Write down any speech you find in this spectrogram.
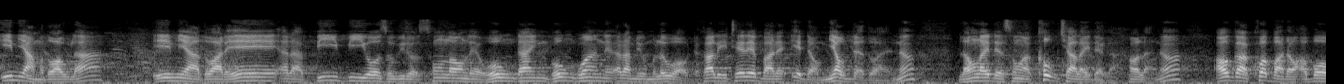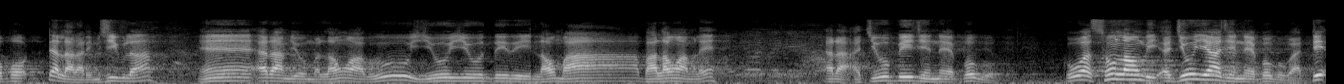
အေးမြမသွားဘူးလား အေးမြသွားတယ်အဲ့ဒါပြီးပြီးရောဆိုပြီးတော့ဆွန်းလောင်းလဲဝုံတိုင်းဂုံကွမ်းနဲ့အဲ့ဒါမျိုးမလုပ်အောင်တခါလေထဲထဲပါတဲ့အစ်တောင်မြောက်တက်သွားတယ်နော်လောင်းလိုက်တဲ့ဆွန်းကခုတ်ချလိုက်တဲ့ကဟုတ်လားနော်အောက်ကခွက်ပါတောင်အပေါ်ပေါ်တက်လာတာတွေမရှိဘူးလားအဲအဲ့ဒါမျိုးမလောင်းရဘူးယူယူသေးသေးလောင်းပါဘာလောင်းရမလဲအဲ့ဒါအကျိုးပေးခြင်းတဲ့ပုဂ္ဂိုလ်ကိုကဆွန်းလောင်းပြီးအကျိုးရခြင်းတဲ့ပုဂ္ဂိုလ်ကတစ်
